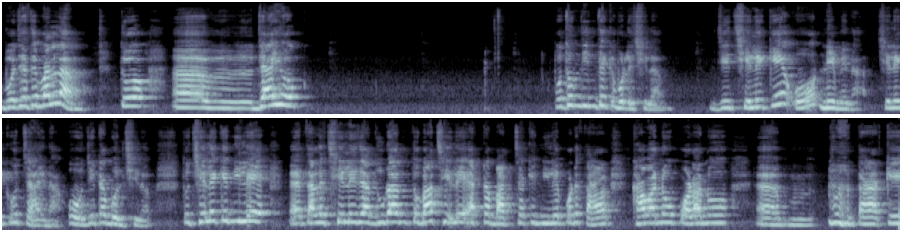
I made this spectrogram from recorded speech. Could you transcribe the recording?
বোঝাতে পারলাম? তো যাই হোক। প্রথম দিন থেকে বলেছিলাম যে ছেলেকে ও নেবে না ছেলেকেও চায় না। ও যেটা বলছিলাম। তো ছেলেকে নিলে তাহলে ছেলে যা দুরান্ত বা ছেলে একটা বাচ্চাকে নিলে পরে তার খাওয়ানো, পড়ানো তাকে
